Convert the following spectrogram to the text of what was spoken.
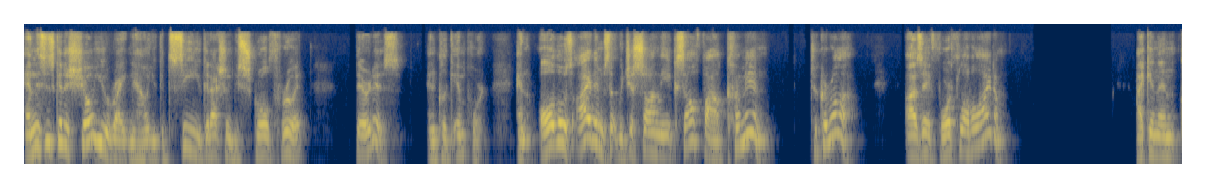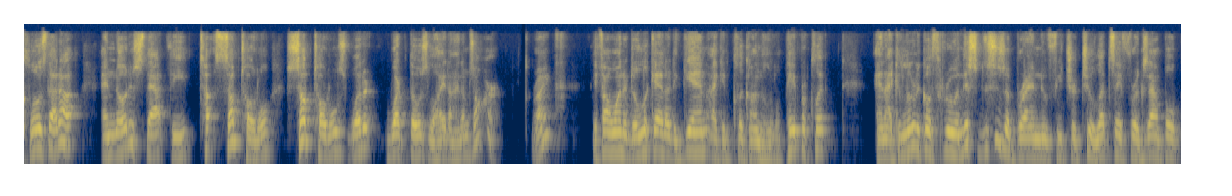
And this is going to show you right now, you could see, you could actually be scroll through it. There it is, and click import. And all those items that we just saw in the Excel file come in to Gorilla as a fourth level item. I can then close that up and notice that the subtotal subtotals what, are, what those light items are, right? If I wanted to look at it again, I could click on the little paper clip and I can literally go through, and this, this is a brand new feature too. Let's say, for example,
